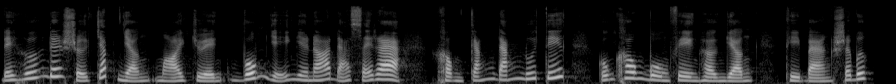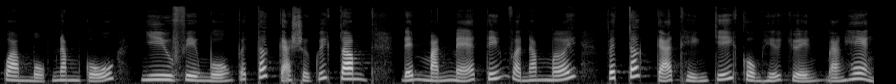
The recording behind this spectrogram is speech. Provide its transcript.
để hướng đến sự chấp nhận mọi chuyện vốn dĩ như nó đã xảy ra, không cắn đắng nuối tiếc, cũng không buồn phiền hờn giận, thì bạn sẽ bước qua một năm cũ nhiều phiền muộn với tất cả sự quyết tâm để mạnh mẽ tiến vào năm mới với tất cả thiện chí cùng hiểu chuyện bạn hen.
